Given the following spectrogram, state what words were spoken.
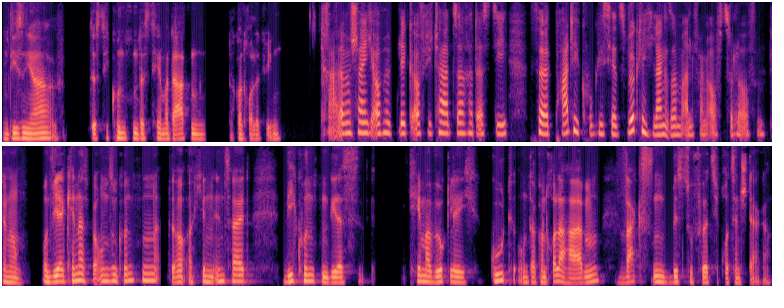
in diesem Jahr, dass die Kunden das Thema Daten unter Kontrolle kriegen. Gerade wahrscheinlich auch mit Blick auf die Tatsache, dass die Third-Party-Cookies jetzt wirklich langsam anfangen aufzulaufen. Genau. Und wir erkennen das bei unseren Kunden, hier in Insight, die Kunden, die das Thema wirklich gut unter Kontrolle haben, wachsen bis zu 40 Prozent stärker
